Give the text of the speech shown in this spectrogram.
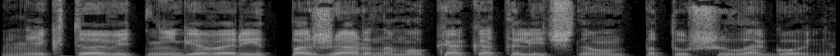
Никто ведь не говорит пожарному, как отлично он потушил огонь.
